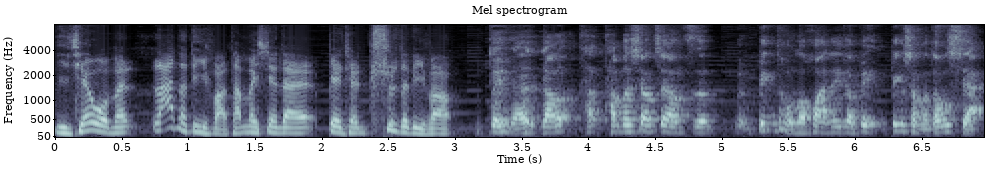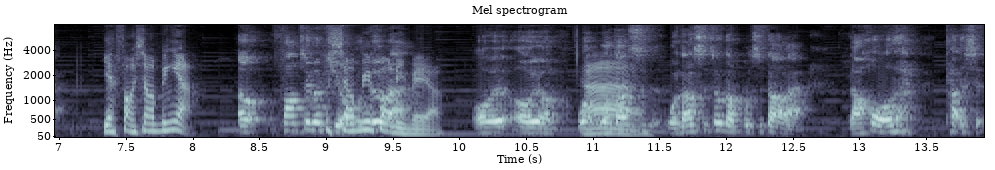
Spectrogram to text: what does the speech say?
以前我们拉的地方，他们现在变成吃的地方，对的。然后他他们像这样子冰桶的话，那个冰冰什么东西啊？也放香槟呀，哦，放这个酒香槟放里面呀。哦哦哟，我啊我当时我当时真的不知道了。然后他是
